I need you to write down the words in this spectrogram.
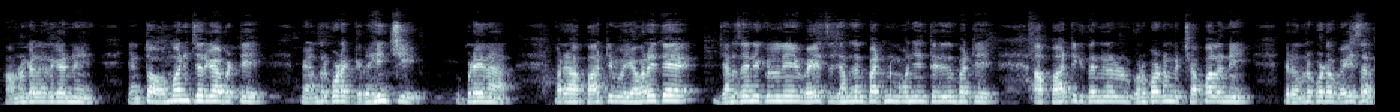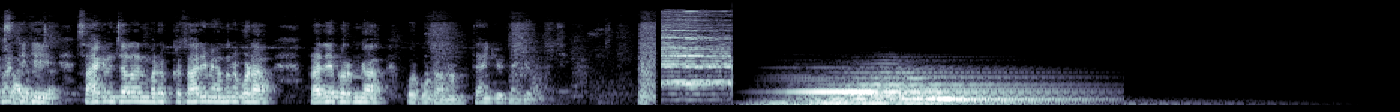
పవన్ కళ్యాణ్ గారిని ఎంతో అవమానించారు కాబట్టి మేమందరూ కూడా గ్రహించి ఇప్పుడైనా మరి ఆ పార్టీ ఎవరైతే జన సైనికుల్ని వైఎస్ జనసేన పార్టీని మోహన్ తెలుగుదేశం పార్టీ ఆ పార్టీకి తగిన గుణపాఠం మీరు చెప్పాలని మీరందరూ కూడా వైఎస్ఆర్ పార్టీకి సహకరించాలని మరొకసారి మీ అందరం కూడా ప్రాధాయపూర్వకంగా కోరుకుంటున్నాను thank you thank you very much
